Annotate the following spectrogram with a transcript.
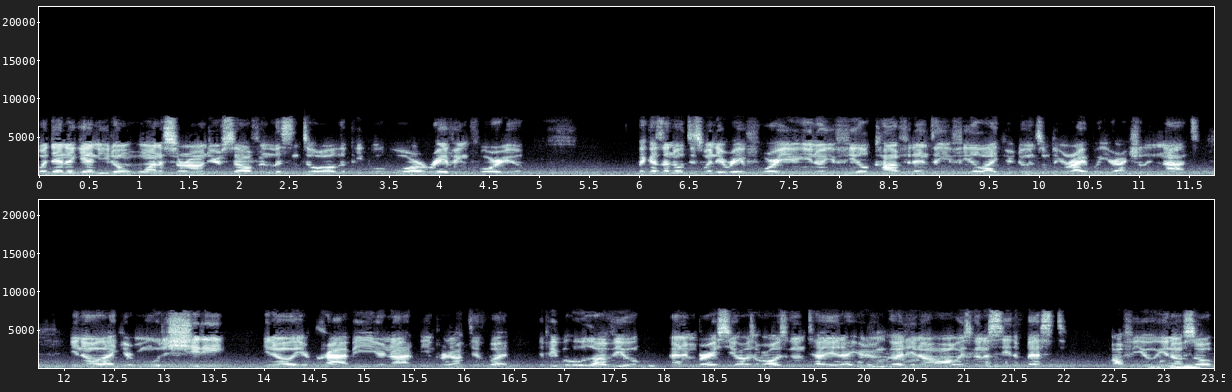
But then again, you don't want to surround yourself and listen to all the people who are raving for you. Because I notice when they rave for you, you know, you feel confident and you feel like you're doing something right, but you're actually not. You know, like your mood is shitty, you know, you're crabby, you're not being productive. But the people who love you and embrace you, I was always going to tell you that you're doing good, you know, always going to see the best of you, you know. So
